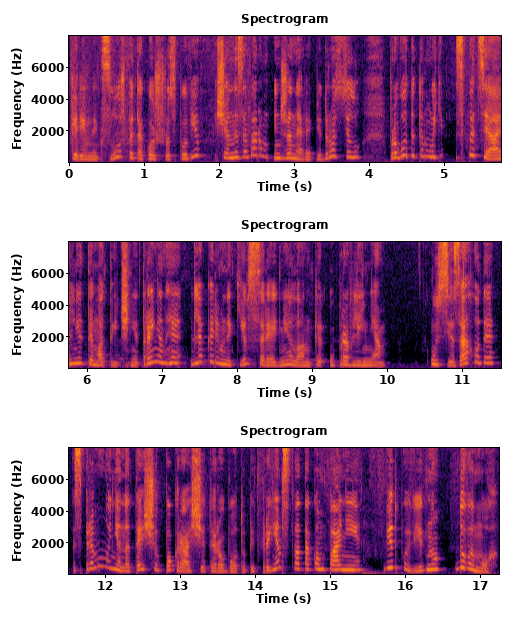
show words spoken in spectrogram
Керівник служби також розповів, що незабаром інженери підрозділу проводитимуть спеціальні тематичні тренінги для керівників середньої ланки управління. Усі заходи спрямовані на те, щоб покращити роботу підприємства та компанії відповідно до вимог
